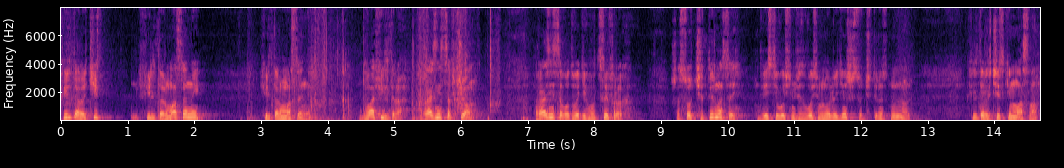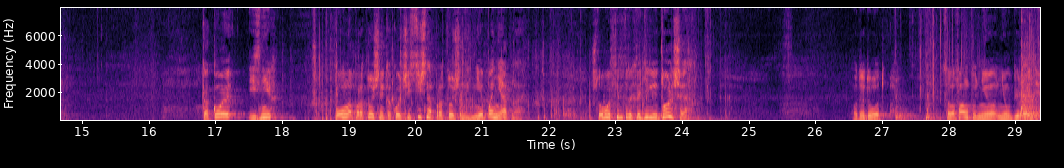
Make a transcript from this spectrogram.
Фильтр чист, фильтр масляный, фильтр масляный. Два фильтра. Разница в чем? Разница вот в этих вот цифрах. 614, 288, 01, 614, 00. Фильтр очистки масла. Какой из них полнопроточный, какой частично проточный, непонятно. Чтобы фильтры ходили дольше, вот эту вот целлофанку не, не убирайте.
